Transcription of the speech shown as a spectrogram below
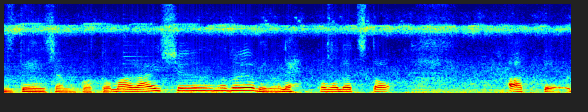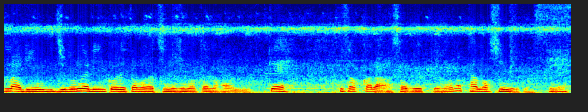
自転車のこと。まあ来週の土曜日のね、友達と会って、まあ自分が臨港で友達の地元の方に行って、でそこから遊ぶっていうのが楽しみですね。はい。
